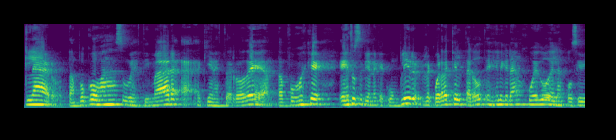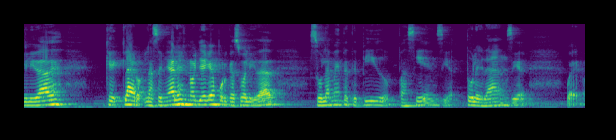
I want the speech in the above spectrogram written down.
Claro, tampoco vas a subestimar a, quienes te rodean, tampoco es que esto se tiene que cumplir. Recuerda que el tarot es el gran juego de las posibilidades, que claro, las señales no llegan por casualidad, solamente te pido paciencia, tolerancia. Bueno,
